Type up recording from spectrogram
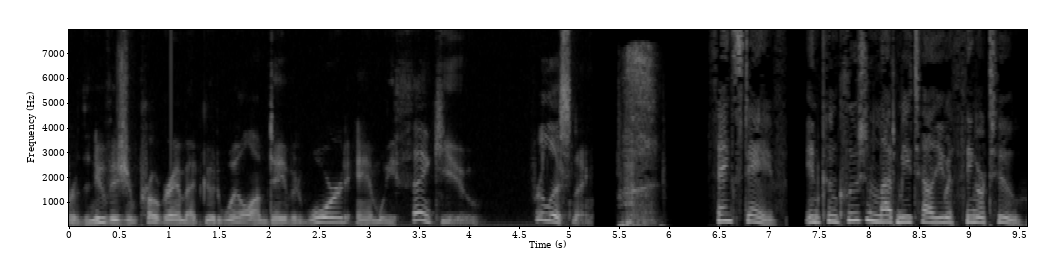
for the New Vision program at Goodwill, I'm David Ward, and we thank you for listening. Thanks, Dave. In conclusion, let me tell you a thing or two.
